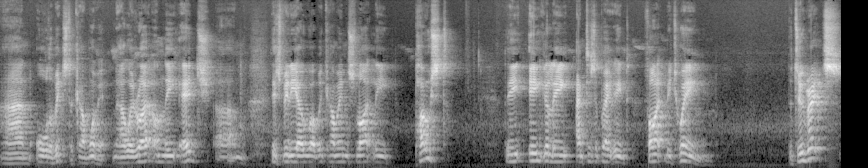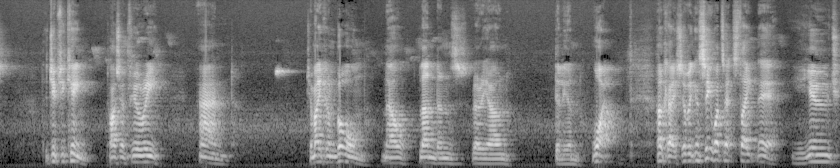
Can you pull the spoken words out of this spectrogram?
and all the bits to come with it. Now we're right on the edge. Um, this video will be coming slightly post the eagerly anticipated fight between the two Brits the Gypsy King, Tyson Fury, and Jamaican born, now London's very own Dillian Whyte. Okay, so we can see what's at stake there. Huge,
